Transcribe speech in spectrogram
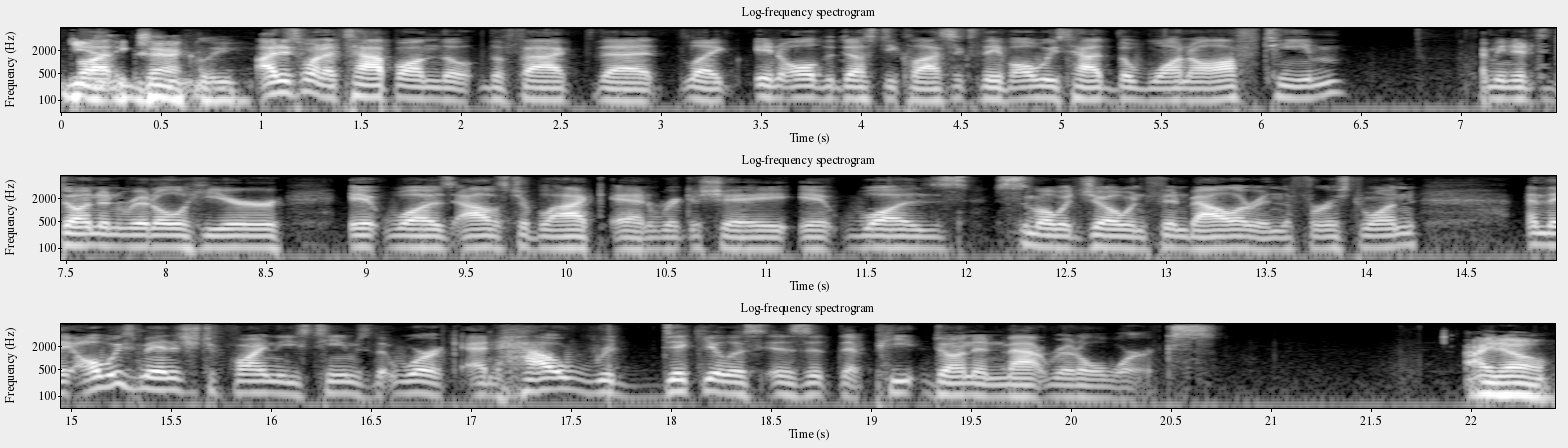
yeah, but- exactly. I just want to tap on the the fact that like in all the Dusty Classics, they've always had the one-off team. I mean, it's Dunne and Riddle here. It was Aleister Black and Ricochet. It was Samoa Joe and Finn Balor in the first one. And they always manage to find these teams that work. And how ridiculous is it that Pete Dunne and Matt Riddle works? I know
